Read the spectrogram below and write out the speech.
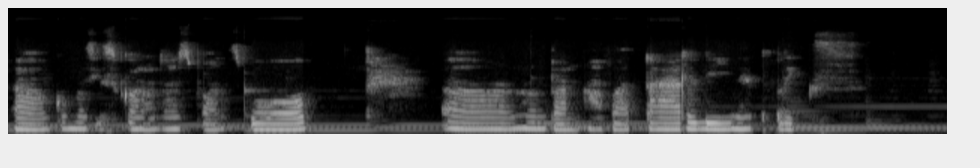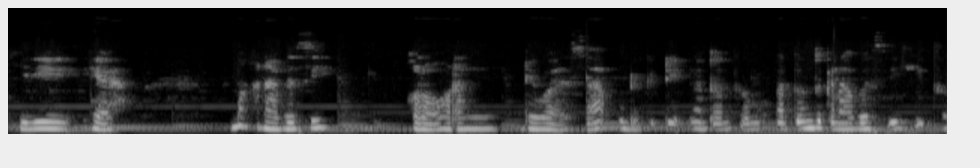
Uh, gue masih suka nonton SpongeBob, uh, nonton Avatar di Netflix. Jadi ya emang kenapa sih kalau orang dewasa udah gede nonton film kartun tuh kenapa sih gitu?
